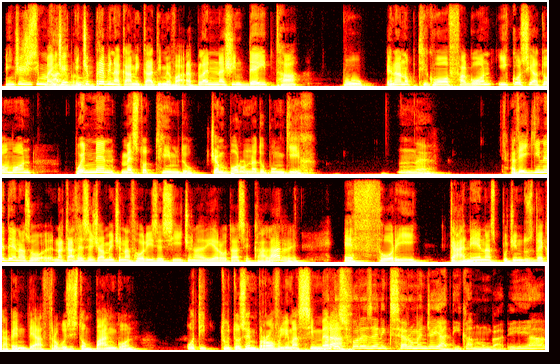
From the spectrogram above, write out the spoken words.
Εν και έχει σημα- εν Κάθε και- εν και προπονητή. πρέπει να κάνει κάτι με βα... Απλά είναι να έχει data που έναν οπτικό φαγό 20 ατόμων που είναι μες στο team του και δεν μπορούν να του πούν κιχ. Ναι. Δηλαδή γίνεται να, ζω, να κάθεσαι για μέ και να θωρείς εσύ και να διαρωτάσαι. Καλά ρε. Εθωρεί κανένας που είναι τους 15 άνθρωπους στον πάγκο ότι τούτος είναι πρόβλημα σήμερα. Πολλές φορές δεν ξέρουμε και γιατί κάνουν κάτι. Α,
